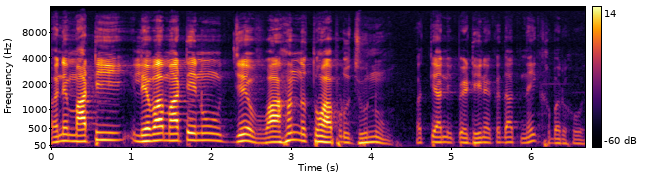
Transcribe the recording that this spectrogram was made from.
અને માટી લેવા માટેનું જે વાહન હતું આપણું જૂનું, અત્યારની પેઢીને કદાચ નહીં ખબર હોય,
